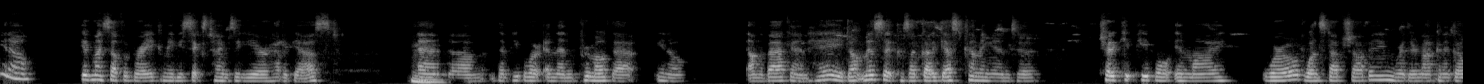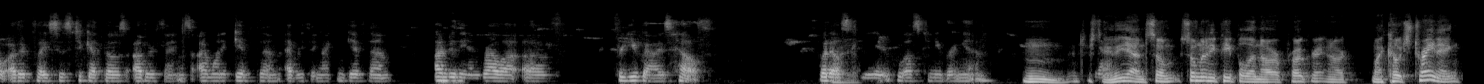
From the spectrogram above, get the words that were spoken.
you know, give myself a break, maybe six times a year, have a guest, mm-hmm. and um, then people are, and then promote that, you know, on the back end. Hey, don't miss it because I've got a guest coming in to try to keep people in my world, one stop shopping, where they're not going to go other places to get those other things. I want to give them everything I can give them under the umbrella of, for you guys, health. What right. else can you? Who else can you bring in? Mm, interesting. Yeah. yeah, and so so many people in our program, in our my coach training,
